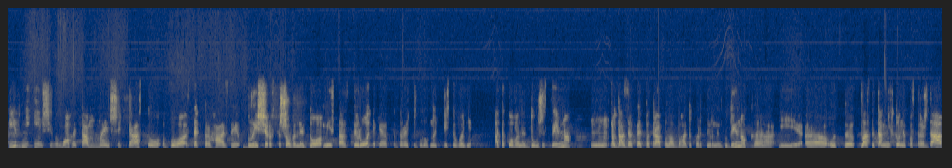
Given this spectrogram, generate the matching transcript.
півдні інші вимоги там менше часу, бо сектор гази ближче розташований до міста Здирот, яке, до речі, було вночі сьогодні атаковане дуже сильно. Одна з ракет потрапила в багатоквартирний будинок, е, і е, от е, власне там ніхто не постраждав.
